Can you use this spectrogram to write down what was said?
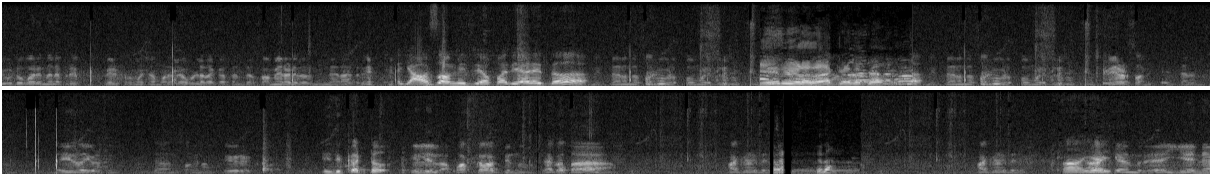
ಯೂಟ್ಯೂಬರ್ ಇಂದಾನೆ ಪೇಡ್ ಪ್ರಮೋಷನ್ ಮಾಡಿದ್ರೆ ಒಳ್ಳೇದಾಗತ್ತಂತೆ. ಸ್ವಾಮಿ ಹೇಳಿದ್ರು ನಿನ್ನೆ ರಾತ್ರಿ. ಯಾವ ಸ್ವಾಮೀಜಿ ಅಪ್ಪ ಅದ್ ಹೇಳಿದ್ದು? ನಿತ್ಯಾನಂದ ಸ್ವಾಮಿಗಳು ಫೋನ್ ಮಾಡಿದ್ರು. ಏನು ಹೇಳಲ್ಲ ಯಾಕೆ ಹೇಳ್ಬೇಕು? ನಿತ್ಯಾನಂದ ಸ್ವಾಮಿಗಳು ಫೋನ್ ಮಾಡಿದ್ರು. ಫೇವ್ರೇಟ್ ಸ್ವಾಮಿ ನಿತ್ಯಾನಂದ ಸ್ವಾಮಿ. ಧೈರ್ಯವಾಗಿ ಹೇಳ್ತೀನಿ. ನಿತ್ಯಾನಂದ ಸ್ವಾಮಿ ನಮ್ಮ ಫೇವ್ರೇಟ್ ಇದು ಕಟ್ಟು. ಇಲ್ಲ ಇಲ್ಲ ಪಕ್ಕ ಹಾಕ್ತೀನಿ ನಾನು. ಯಾಕತ್ತಾ? ಹಾಕಿ ಹೇಳಿದ್ದೇನೆ ಹಾಕಿ ಹೇಳಿದ್ದೇನೆ ಹಾ ಹೇಳಿ. ಯಾಕೆ ಅಂದ್ರೆ ಏನೇ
